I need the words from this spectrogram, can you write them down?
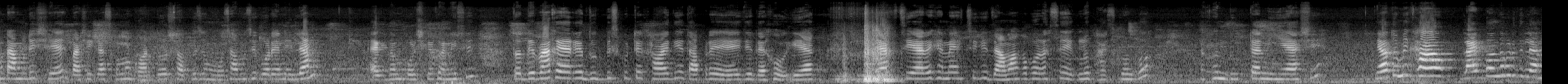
মোটামুটি শেষ, বাসি কাজকর্ম ঘর দোর সব কিছু মোছামুছি করে নিলাম। একদম পরিষ্কার করে নিয়েছি। তো দেবাকে আগে দুধ বিস্কুটটা খাওয়াই দিয়ে তারপরে এই যে দেখো, এক এক চেয়ার এখানে হচ্ছে কি জামা কাপড় আছে, এগুলো ভাজ করব। এখন দুধটা নিয়ে আসি। যাও তুমি খাও লাইট বন্ধ করে দিলাম।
